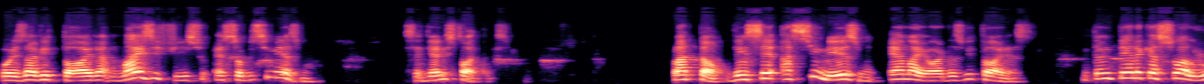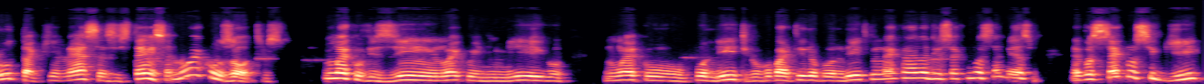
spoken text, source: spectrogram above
pois a vitória mais difícil é sobre si mesmo. Isso é de Aristóteles. Platão, vencer a si mesmo é a maior das vitórias. Então, entenda que a sua luta aqui nessa existência não é com os outros, não é com o vizinho, não é com o inimigo, não é com o político, com o partido político, não é com nada disso, é com você mesmo. É você conseguir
